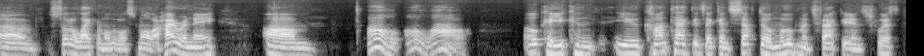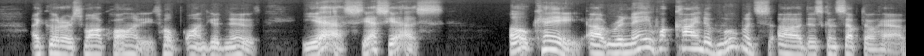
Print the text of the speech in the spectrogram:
uh, sort of like them a little smaller. Hi, Renee. Um, oh, oh, wow. Okay, you can you contacted the Concepto Movements Factory in Swiss. I could order small quantities. Hope on good news. Yes, yes, yes. Okay, uh, Renee, what kind of movements uh, does Concepto have?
